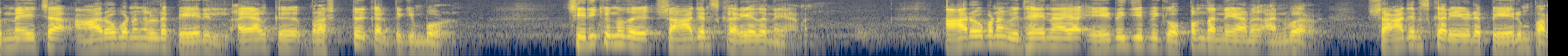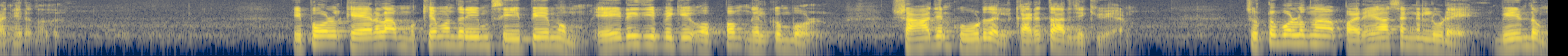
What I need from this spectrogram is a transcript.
ഉന്നയിച്ച ആരോപണങ്ങളുടെ പേരിൽ അയാൾക്ക് ഭ്രഷ്ട് കൽപ്പിക്കുമ്പോൾ ചിരിക്കുന്നത് ഷാജൻ സ്കറിയ തന്നെയാണ്. ആരോപണ വിധേയനായ എ ഡി ജി പിക്ക് ഒപ്പം തന്നെയാണ് അൻവർ ഷാജൻ സ്കറിയയുടെ പേരും പറഞ്ഞിരുന്നത്. ഇപ്പോൾ കേരള മുഖ്യമന്ത്രിയും സി പി എമ്മും എ ഡി ജി പിക്ക് ഒപ്പം നിൽക്കുമ്പോൾ ഷാജൻ കൂടുതൽ കരുത്താർജിക്കുകയാണ്. ചുട്ടുപൊള്ളുന്ന പരിഹാസങ്ങളിലൂടെ വീണ്ടും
